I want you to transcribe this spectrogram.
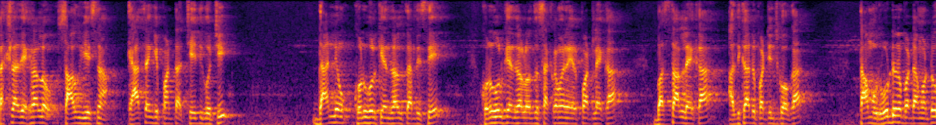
లక్షలాది ఎకరాల్లో సాగు చేసిన యాసంగి పంట చేతికొచ్చి ధాన్యం కొనుగోలు కేంద్రాలకు తరలిస్తే కొనుగోలు కేంద్రాల వద్ద సక్రమైన ఏర్పాటు లేక బస్తాలు లేక అధికారులు పట్టించుకోక తాము రోడ్డున పడ్డామంటూ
